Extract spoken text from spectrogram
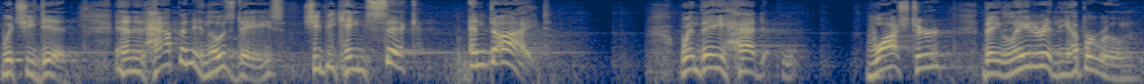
which she did. And it happened in those days, she became sick and died. When they had washed her, they laid her in the upper room.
